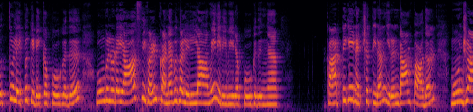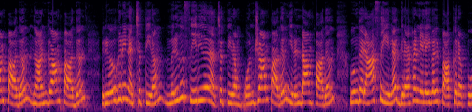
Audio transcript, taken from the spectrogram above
ஒத்துழைப்பு கிடைக்க போகுது. உங்களுடைய ஆசைகள் கனவுகள் எல்லாமே நிறைவேறப் போகுதுங்க. கார்த்திகை நட்சத்திரம் இரண்டாம் பாதம் மூன்றாம் பாதம் நான்காம் பாதம் ரோகிணி நட்சத்திரம் மிருக சீரித நட்சத்திரம் ஒன்றாம் பாதம் இரண்டாம் பாதம். உங்கள் ராசியில் கிரக நிலைகள் பார்க்குறப்போ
